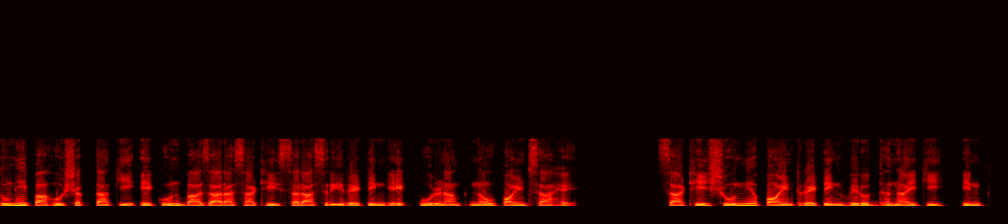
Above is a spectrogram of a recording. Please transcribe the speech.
तुम्ही पाहू शकता की एकूण बाजारासाठी सरासरी रेटिंग एक पूर्णांक नऊ पॉइंट्स आहे. साठी शून्य पॉइंट रेटिंग विरुद्ध नायकी इंक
